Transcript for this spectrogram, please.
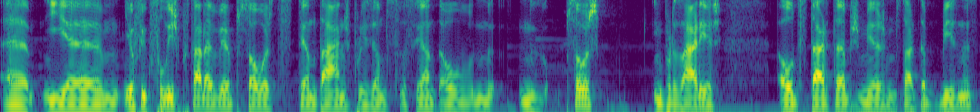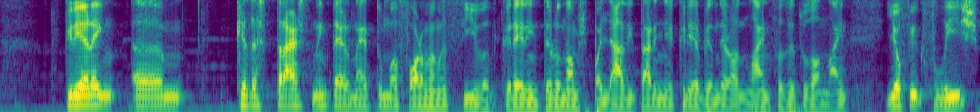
uh, e uh, eu fico feliz por estar a ver pessoas de 70 anos, por exemplo, 60, ou pessoas empresárias ou de startups mesmo, startup business, quererem um, cadastrar-se na internet de uma forma massiva, de quererem ter o nome espalhado e estarem a querer vender online, fazer tudo online. E eu fico feliz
